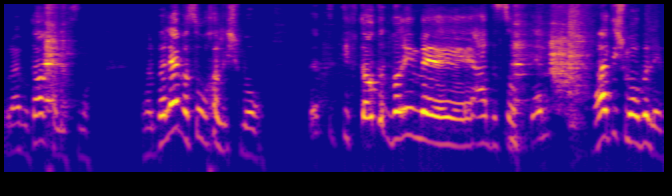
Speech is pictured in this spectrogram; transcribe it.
אולי מותר לך לשנוא, אבל בלב אסור לך לשמור. תפתור את הדברים אה, עד הסוף, כן? אבל תשמור בלב.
